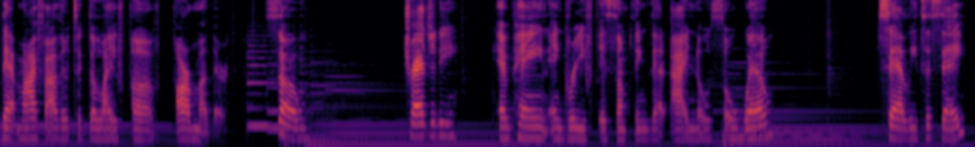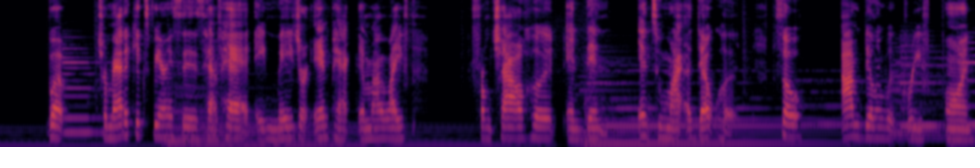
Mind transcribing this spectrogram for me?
that my father took the life of our mother. So, tragedy and pain and grief is something that I know so well, sadly to say. But traumatic experiences have had a major impact in my life from childhood and then into my adulthood. So, I'm dealing with grief on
